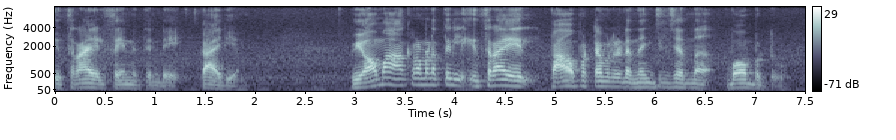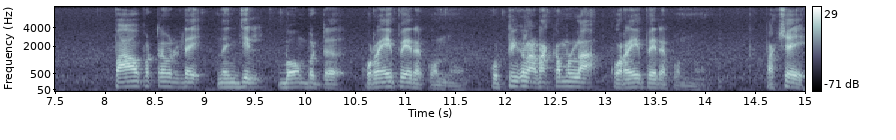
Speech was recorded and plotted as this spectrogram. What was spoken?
ഇസ്രായേൽ സൈന്യത്തിന്റെ കാര്യം. വ്യോമ ആക്രമണത്തിൽ ഇസ്രായേൽ പാവപ്പെട്ടവരുടെ നെഞ്ചിൽ ചെന്ന് ബോംബിട്ടു. പാവപ്പെട്ടവരുടെ നെഞ്ചിൽ ബോംബിട്ട് കുറേ പേരെ കൊന്നു. കുട്ടികളടക്കമുള്ള കുറേ പേരെ കൊന്നു. പക്ഷേ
